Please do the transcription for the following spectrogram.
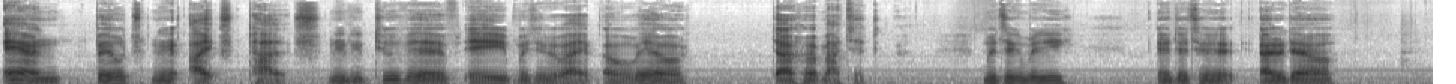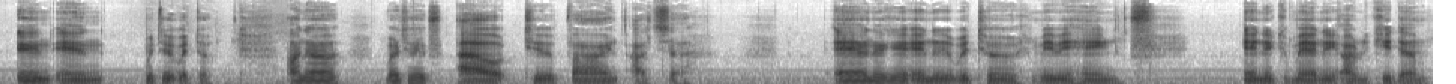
and built the ice palace, needing to live a meteorite aware that her magic. Mystically, and the Arendelle in in Richard Ritter. Anna went out to find Elsa. And then in the return, maybe Hans in the commanding of the kingdom.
